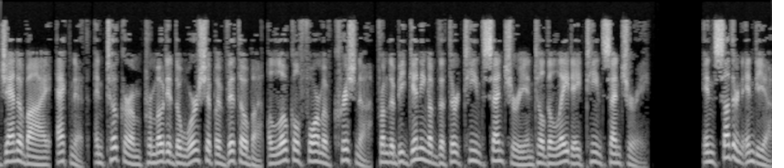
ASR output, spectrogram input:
Janabai, Eknath, and Tukaram promoted the worship of Vithoba, a local form of Krishna, from the beginning of the 13th century until the late 18th century. In southern India,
